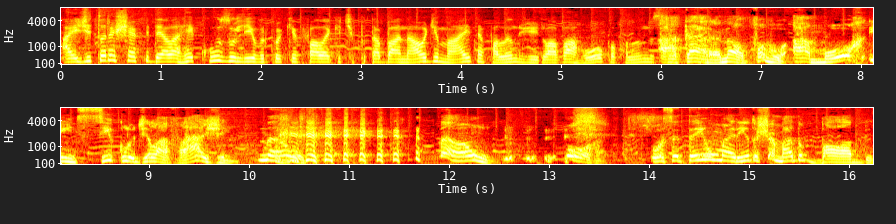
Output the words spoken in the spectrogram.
A editora-chefe dela recusa o livro porque fala que, tipo, tá banal demais, né, falando de lavar roupa, falando... Ah, cara, não, por favor. Amor em ciclo de lavagem? Não. não. Porra. Você tem um marido chamado Bob.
